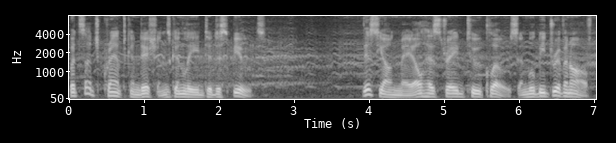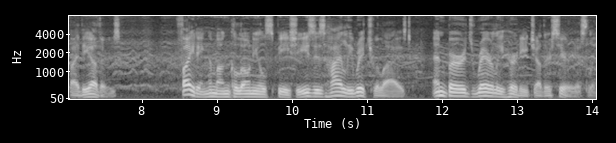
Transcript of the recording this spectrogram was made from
but such cramped conditions can lead to disputes. This young male has strayed too close and will be driven off by the others. Fighting among colonial species is highly ritualized, and birds rarely hurt each other seriously.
